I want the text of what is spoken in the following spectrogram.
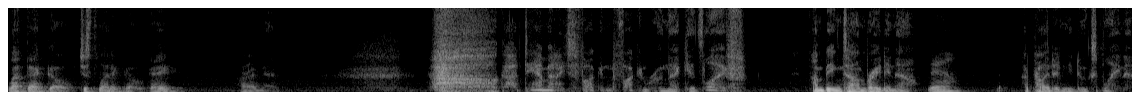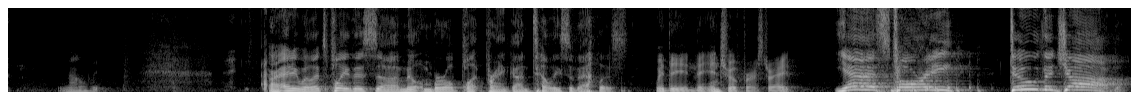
Let that go. Just let it go, okay? All right, man. Oh, God damn it. I just fucking, fucking ruined that kid's life. I'm being Tom Brady now. Yeah. I probably didn't need to explain it. No. we- All right. Anyway, let's play this uh, Milton Berle pl- prank on Telly Savalas. With the, the intro first, right? Yes, Tori, do the job.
